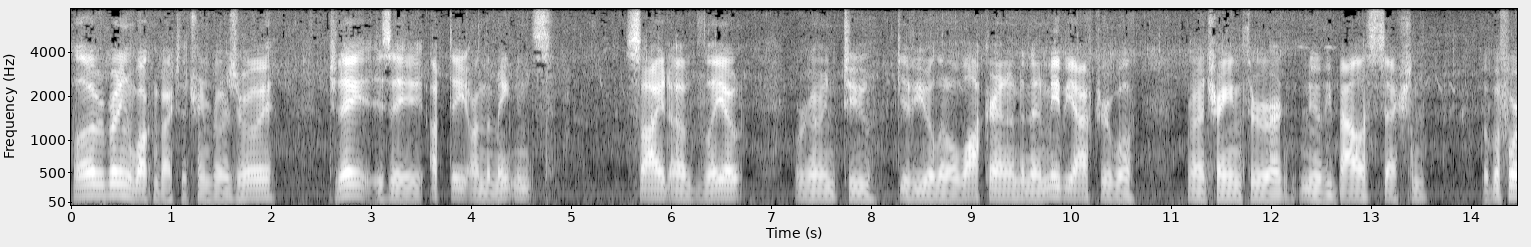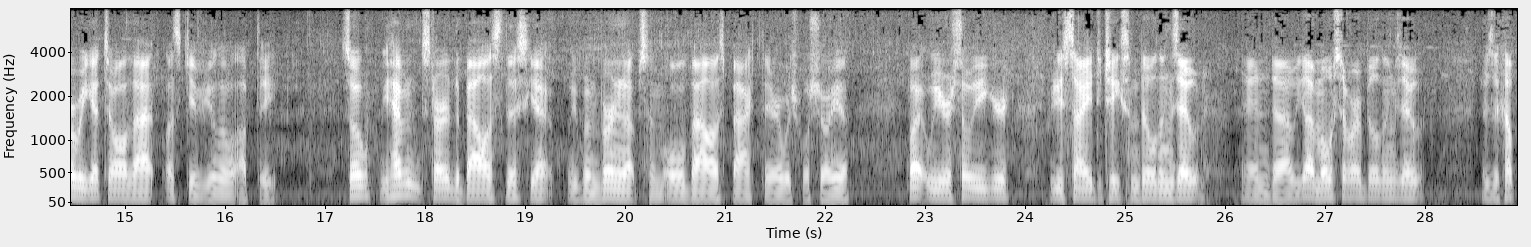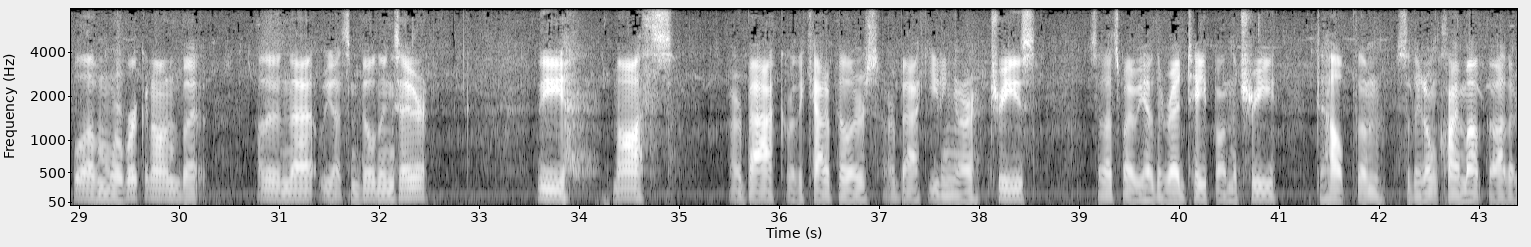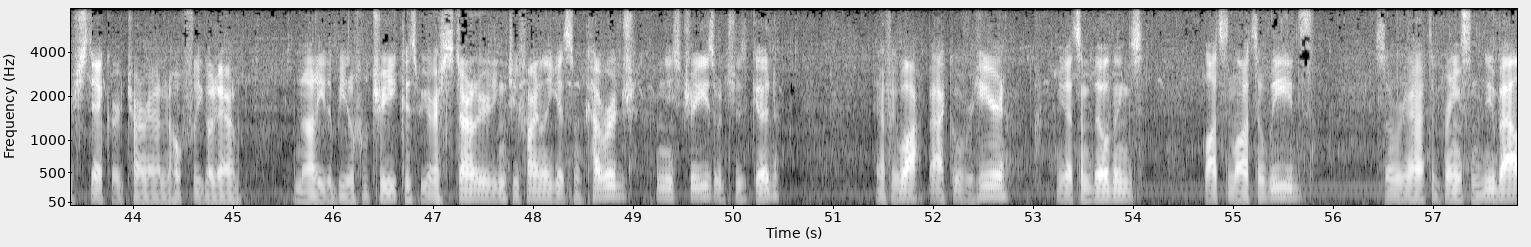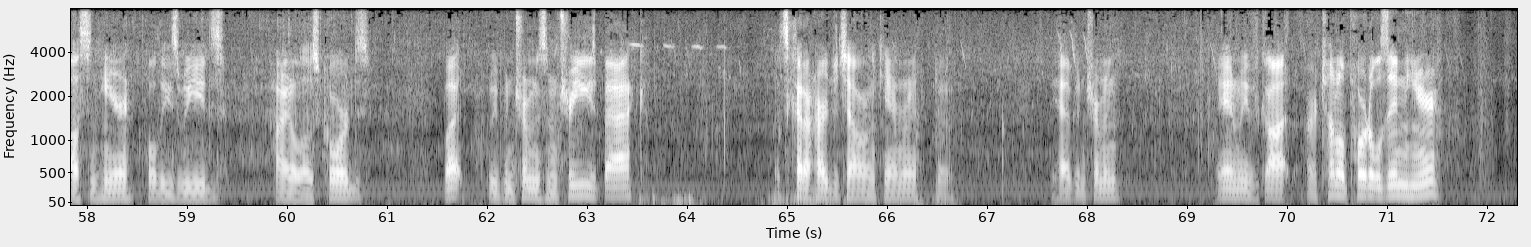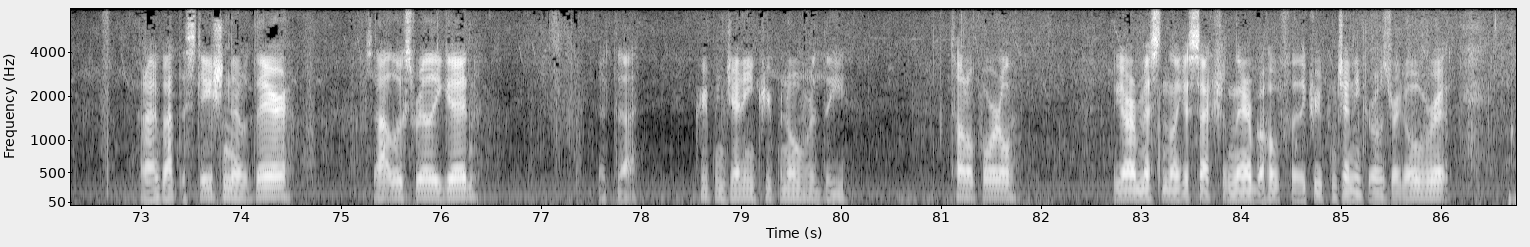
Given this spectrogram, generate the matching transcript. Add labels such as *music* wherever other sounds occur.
Hello everybody and welcome back to the Train Brothers Railway. Today is a update on the maintenance side of the layout. We're going to give you a little walk around and then maybe after we'll run a train through our newly ballast section. But before we get to all that, let's give you a little update. So we haven't started to ballast this yet. We've been burning up some old ballast back there, which we'll show you. But we are so eager, we decided to take some buildings out and uh, we got most of our buildings out there's a couple of them we're working on, but other than that, we got some buildings here. The moths are back, or the caterpillars are back eating our trees. So that's why we have the red tape on the tree to help them so they don't climb up. They'll either stick or turn around and hopefully go down and not eat a beautiful tree because we are starting to finally get some coverage from these trees, which is good. And if we walk back over here, we got some buildings, lots and lots of weeds. So we're gonna have to bring some new ballast in here, pull these weeds, hide all those cords. But we've been trimming some trees back. It's kind of hard to tell on camera, but we have been trimming. And we've got our tunnel portals in here. And I've got the station out there. So that looks really good. Got the creeping Jenny creeping over the tunnel portal. We are missing like a section there, but hopefully the creeping Jenny grows right over it.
